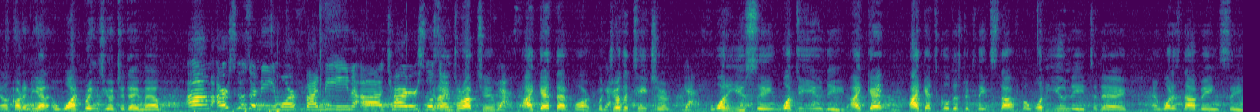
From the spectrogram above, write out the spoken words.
Elkhart, Indiana. What brings you today, ma'am? Um, our schools are needing more funding. Uh, charter schools. Can I interrupt you? Yes. I get that part, but Yes. you're the teacher. Yes. What are you seeing? What do you need? I get, I get school districts need stuff, but what do you need today, and what is not being seen?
